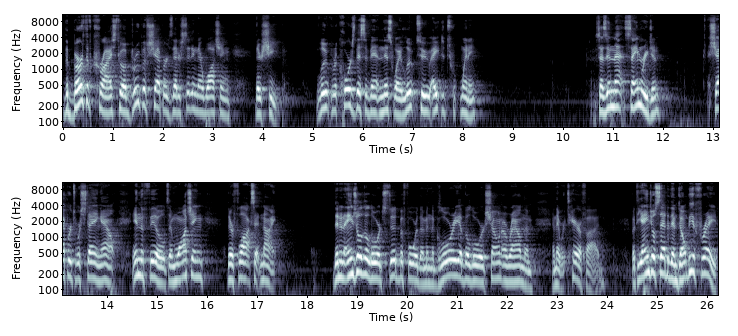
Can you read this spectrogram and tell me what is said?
the birth of Christ to a group of shepherds that are sitting there watching their sheep. Luke records this event in this way Luke 2 8 to 20. It says, In that same region, shepherds were staying out in the fields and watching their flocks at night. Then an angel of the Lord stood before them, and the glory of the Lord shone around them, and they were terrified. But the angel said to them, Don't be afraid,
